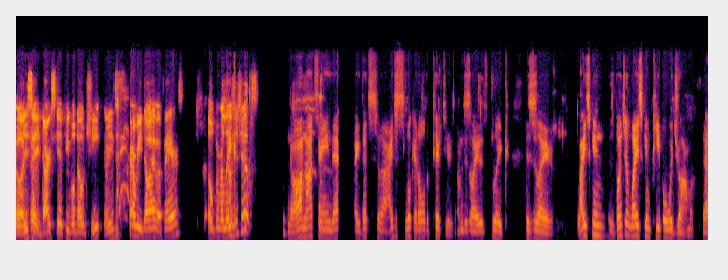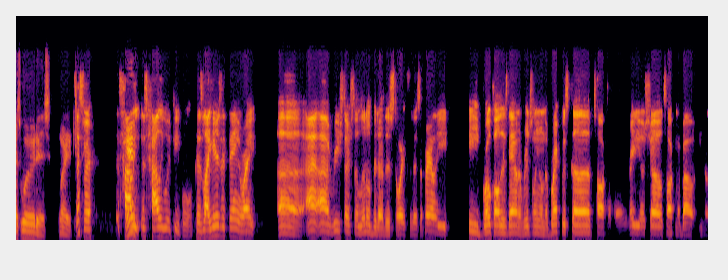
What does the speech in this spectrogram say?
Oh, you say dark skinned people don't cheat, or you or we don't have affairs, open relationships? No, I'm not saying that. Like that's uh, I just look at all the pictures. I'm just like it's like it's just like light skin. There's a bunch of light skinned people with drama. That's what it is. Like That's fair. It's Yeah. Holly, it's Hollywood people. Because like, here's the thing, right? Uh, I, I researched a little bit of this story for this. Apparently, he broke all this down originally on the Breakfast Club, talking on a radio show, talking about you know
